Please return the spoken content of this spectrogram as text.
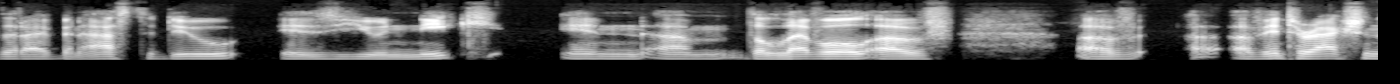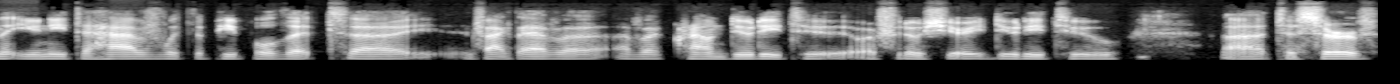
that I've been asked to do is unique in um, the level of of of interaction that you need to have with the people that, uh, in fact, I have a I have a crown duty to or fiduciary duty to uh, to serve.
